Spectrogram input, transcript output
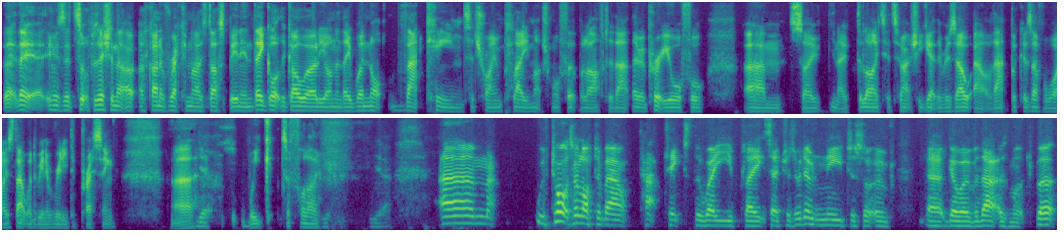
They, they, it was a sort of position that I, I kind of recognised us being in. They got the goal early on, and they were not that keen to try and play much more football after that. They were pretty awful. Um, so you know, delighted to actually get the result out of that because otherwise that would have been a really depressing uh, week to follow. Yeah. Um, we've talked a lot about tactics, the way you play, etc. So we don't need to sort of uh, go over that as much. But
